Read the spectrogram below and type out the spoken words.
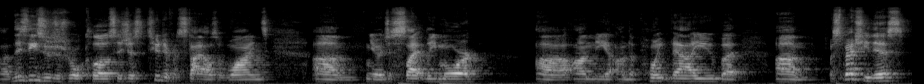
Uh, these, these are just real close. It's just two different styles of wines. Um, you know, just slightly more uh, on the on the point value, but um, especially this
